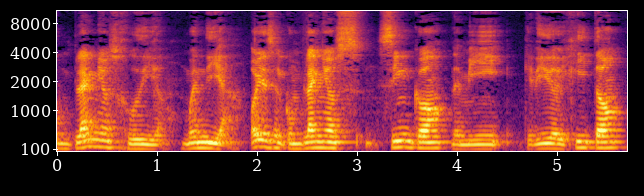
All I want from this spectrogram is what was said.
cumpleaños judío. Buen día. Hoy es el cumpleaños 5 de mi querido hijito,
